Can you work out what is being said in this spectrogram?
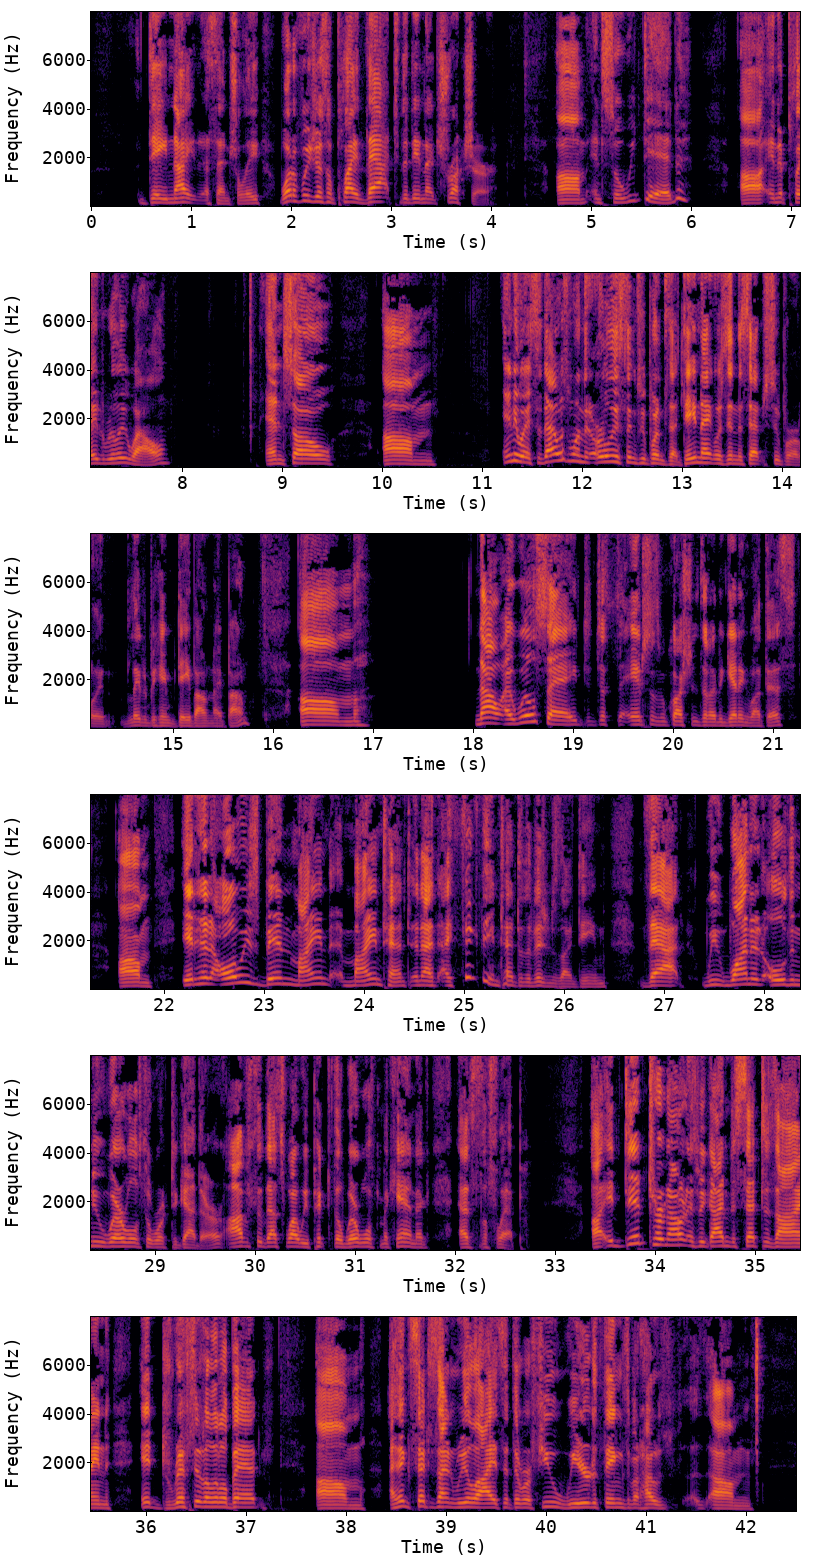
day night essentially. What if we just apply that to the day night structure? Um, and so we did, uh, and it played really well. And so. Um, Anyway, so that was one of the earliest things we put into set. Day night was in the set super early. Later became day bound, night bound. Um, now I will say, just to answer some questions that I've been getting about this, um, it had always been my my intent, and I, I, think the intent of the vision design team that we wanted old and new werewolves to work together. Obviously, that's why we picked the werewolf mechanic as the flip. Uh, it did turn out as we got into set design, it drifted a little bit. Um, I think set design realized that there were a few weird things about how um,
